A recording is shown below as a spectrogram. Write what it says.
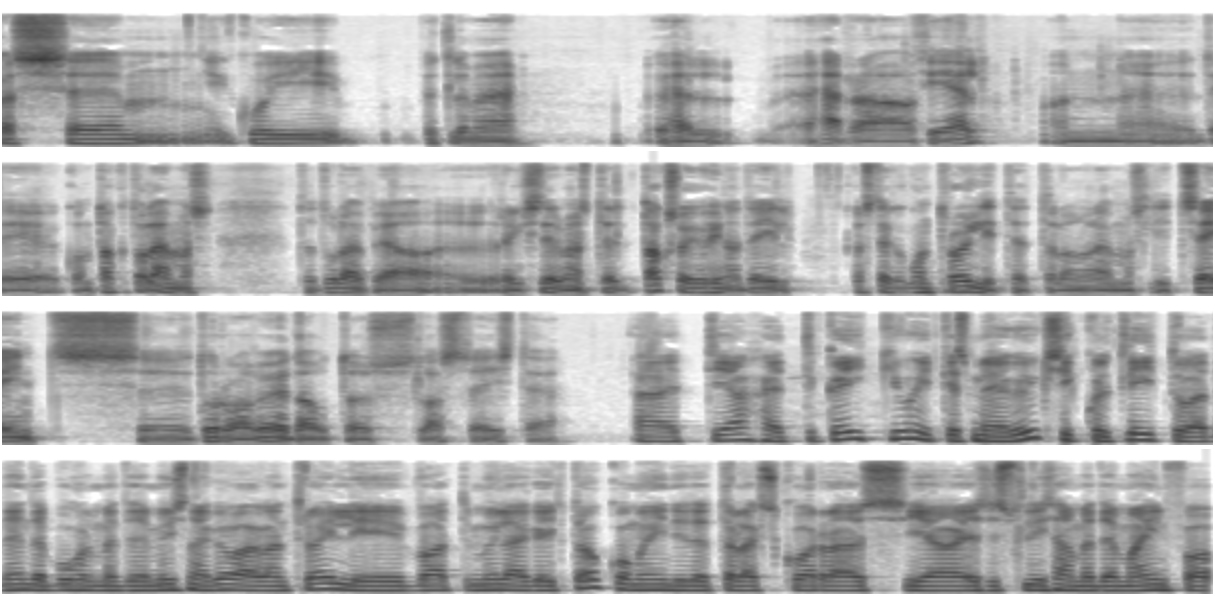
kas ähm, kui ütleme, ühel härra Fiel on äh, teie kontakt olemas, ta tuleb ja registreerib ennast teil taksojuhina teil, kas te ka kontrollite, et tal on olemas litsents, äh, turvavööd autos, lasteiste? Et jah, et kõik juhid, kes meiega üksikult liituvad, nende puhul me teeme üsna kõva kontrolli, vaatame üle kõik dokumendid, et oleks korras ja, ja siis lisame tema info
